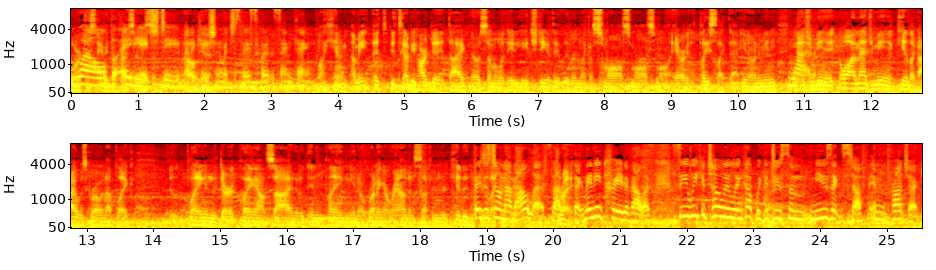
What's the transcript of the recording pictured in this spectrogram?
or well, the ADHD and- oh, yeah. medication, which is basically the same thing. Well, I can't. I mean, it's, it's got to be hard to diagnose someone with ADHD if they live in like a small, small, small area, place like that. You know what I mean? Why? Imagine being. A, well, imagine being a kid like I was growing up, like playing in the dirt, playing outside, and playing, you know, running around and stuff. And you're a kid, they just like, don't have know, outlets. That's Right. the thing. They need creative outlets. See, we could totally link up. We could do some music stuff in the project.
